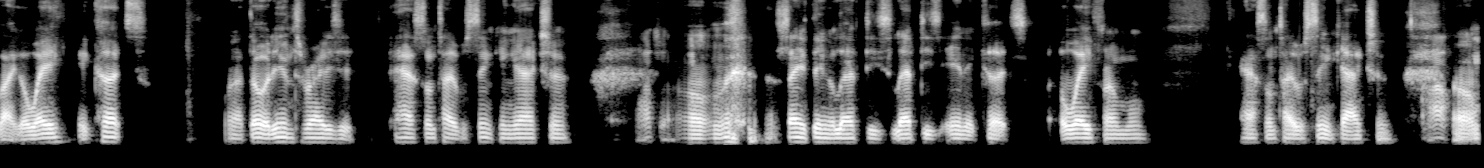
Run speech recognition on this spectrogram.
like away, it cuts. When I throw it into righties, it has some type of sinking action. Gotcha. Um, same thing with lefties. Lefties in, it cuts away from them has some type of sink action, wow. um,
